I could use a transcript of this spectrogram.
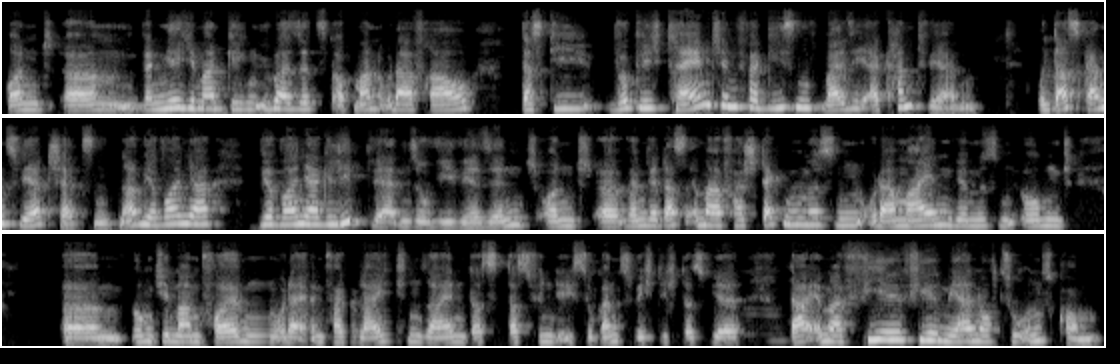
und ähm, wenn mir jemand gegenüber sitzt, ob Mann oder Frau, dass die wirklich Tränchen vergießen, weil sie erkannt werden. Und das ganz wertschätzend. Ne? Wir wollen ja, wir wollen ja geliebt werden, so wie wir sind. Und äh, wenn wir das immer verstecken müssen oder meinen, wir müssen irgend, ähm, irgendjemandem folgen oder im Vergleichen sein, das, das finde ich so ganz wichtig, dass wir da immer viel, viel mehr noch zu uns kommen.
